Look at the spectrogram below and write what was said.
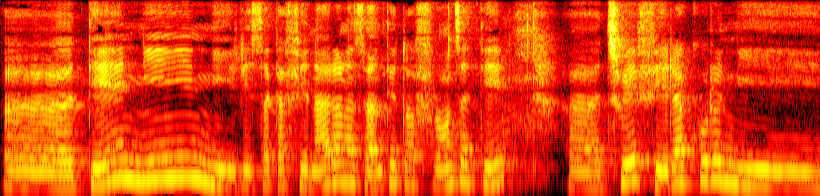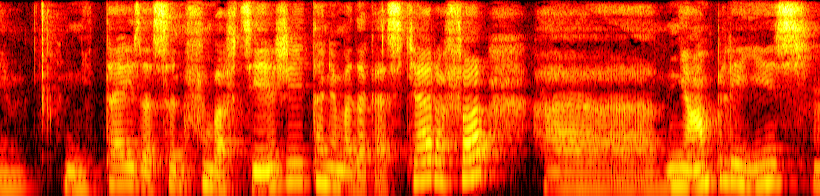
Dia ny ny resaka fianarana izany teto à Frantsa dia tsy hoe very akory ny nitaiza sy ny fomba fijery tany Madagasikara fa niampy ilay izy.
